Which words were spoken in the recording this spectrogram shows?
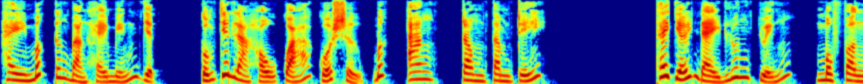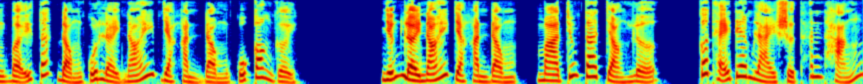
hay mất cân bằng hệ miễn dịch cũng chính là hậu quả của sự bất an trong tâm trí. Thế giới này luân chuyển một phần bởi tác động của lời nói và hành động của con người. Những lời nói và hành động mà chúng ta chọn lựa có thể đem lại sự thanh thản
